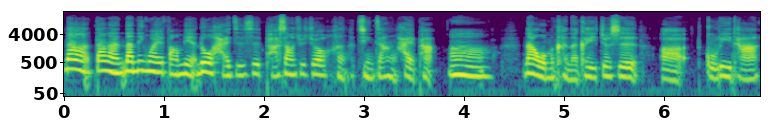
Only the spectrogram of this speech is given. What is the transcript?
那当然，那另外一方面，如果孩子是爬上去就很紧张、很害怕，嗯那我们可能可以就是呃鼓励他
